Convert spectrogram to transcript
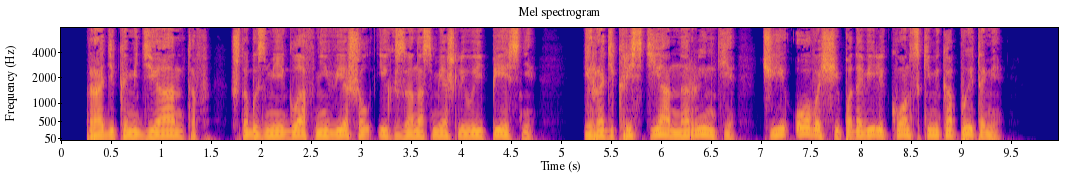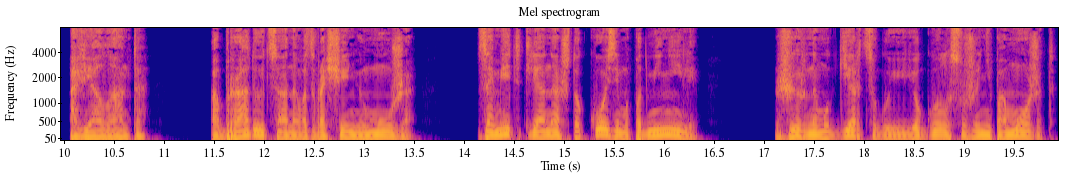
— «ради комедиантов, чтобы Змееглав не вешал их за насмешливые песни, и ради крестьян на рынке, чьи овощи подавили конскими копытами. А Виоланта? Обрадуется она возвращению мужа? Заметит ли она, что Козима подменили? Жирному герцогу ее голос уже не поможет.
